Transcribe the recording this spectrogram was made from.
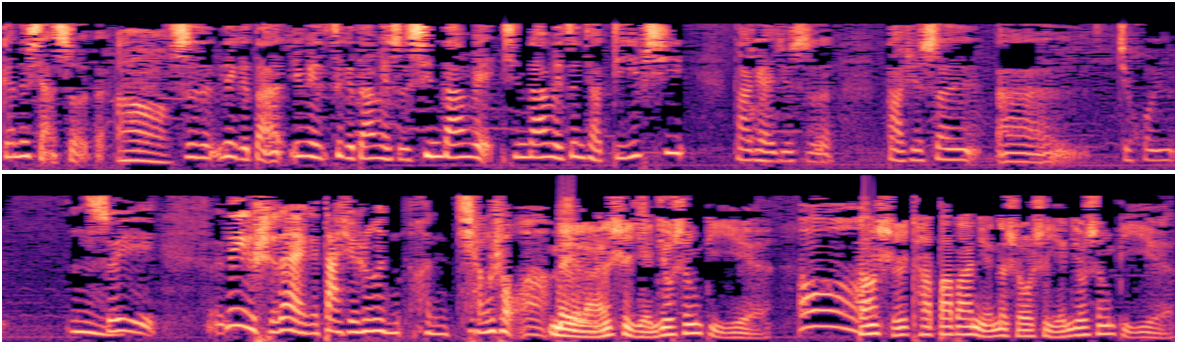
跟着享受的。啊，是那个单，因为这个单位是新单位，新单位正巧第一批，大概就是大学生呃结婚。嗯，所以、呃、那个时代给大学生很很抢手啊。美兰是研究生毕业。哦，当时他八八年的时候是研究生毕业，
